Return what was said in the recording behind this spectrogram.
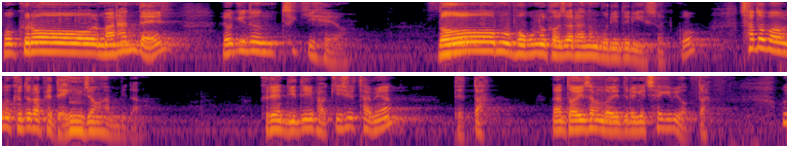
뭐 그럴 만한데 여기는 특이해요. 너무 복음을 거절하는 무리들이 있었고 사도 바울도 그들 앞에 냉정합니다. 그래 니들이 받기 싫다면 됐다. 난 더 이상 너희들에게 책임이 없다. 어,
